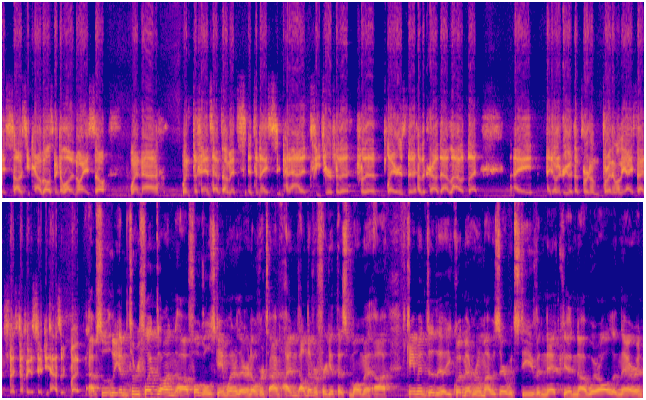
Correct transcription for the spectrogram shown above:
ice, obviously cowbells make a lot of noise. So when uh, when the fans have them, it's it's a nice kind of added feature for the for the players to have the crowd that loud. But I I don't agree with them throwing them, throwing them on the ice. That's that's definitely a safety hazard. But absolutely, and to reflect on uh, Foegele's game winner there in overtime, I, will never forget this moment. Uh, came into the equipment room. I was there with Steve and Nick, and uh, we're all in there. And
